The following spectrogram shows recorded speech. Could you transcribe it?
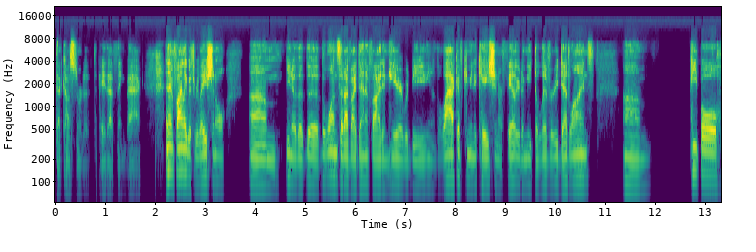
that customer to, to pay that thing back and then finally with relational um, you know, the, the, the ones that I've identified in here would be, you know, the lack of communication or failure to meet delivery deadlines. Um, people,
